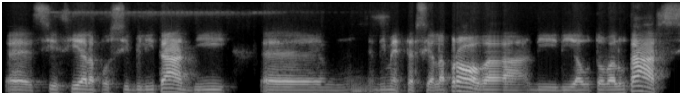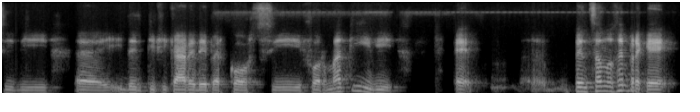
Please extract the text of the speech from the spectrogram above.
eh, si sia la possibilità di eh, di mettersi alla prova, di, di autovalutarsi, di eh, identificare dei percorsi formativi, eh, pensando sempre che,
